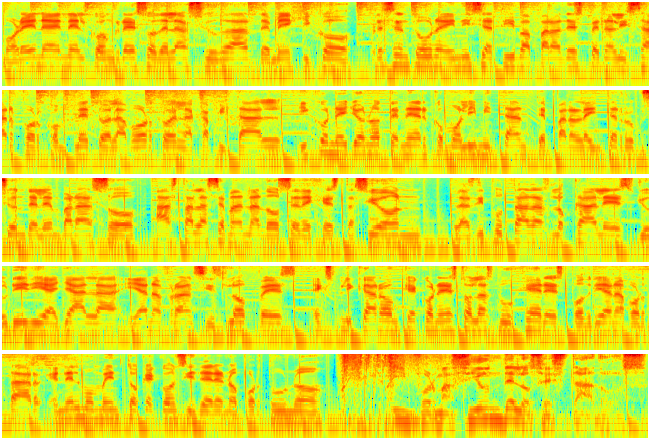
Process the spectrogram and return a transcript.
Morena en el Congreso de la Ciudad de México presentó una iniciativa para despenalizar por completo el aborto en la capital y con ello no tener como limitante para la interrupción del embarazo hasta la semana 12 de gestación. Las diputadas locales Yuridia Ayala y Ana Francis López explicaron que con esto las mujeres podrían abortar en el momento que consideren oportuno. Información de los estados.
